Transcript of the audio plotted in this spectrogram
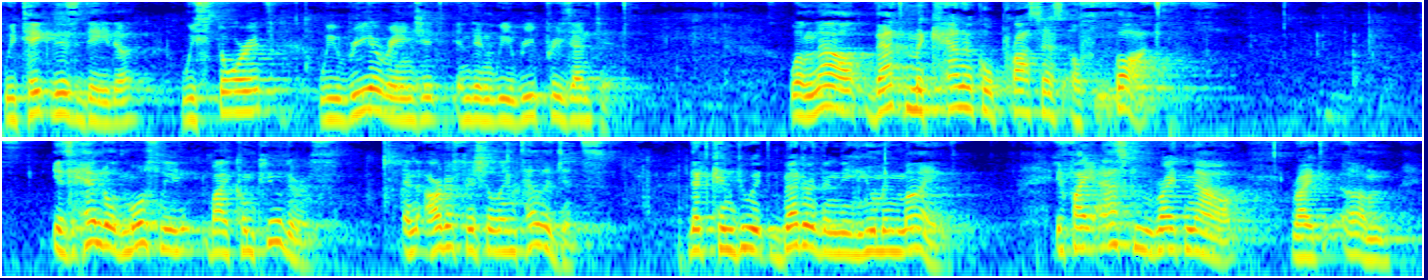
We take this data, we store it, we rearrange it, and then we represent it. Well, now that mechanical process of thought is handled mostly by computers and artificial intelligence that can do it better than the human mind. If I ask you right now, right? Um,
